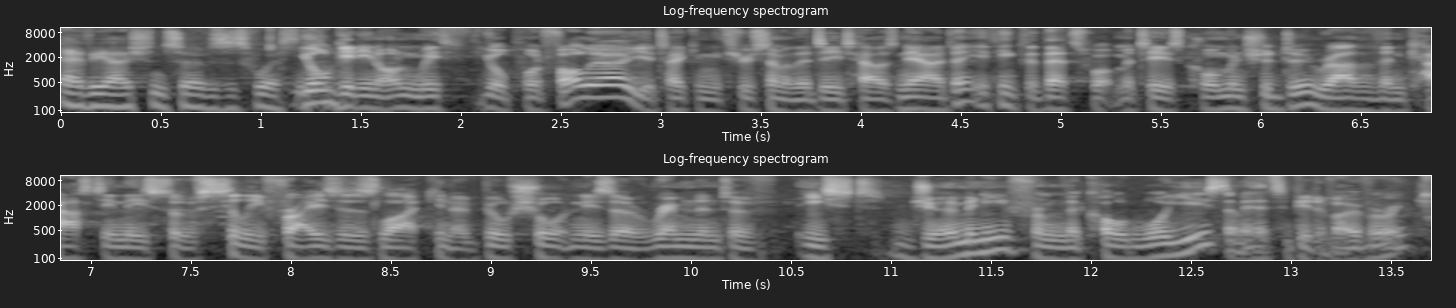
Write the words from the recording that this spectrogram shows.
aviation services for Western You're Sydney. getting on with your portfolio, you're taking me through some of the details now. Don't you think that that's what Matthias Cormann should do rather than casting these sort of silly phrases like, you know, Bill Shorten is a remnant of East Germany from the Cold War years? I mean, that's a bit of overreach.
